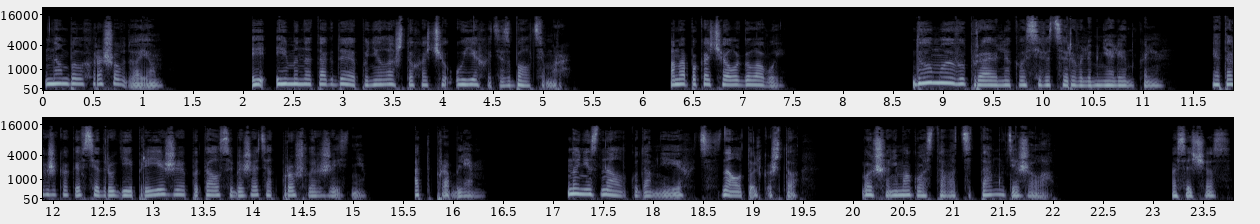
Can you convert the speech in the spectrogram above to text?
Нам было хорошо вдвоем. И именно тогда я поняла, что хочу уехать из Балтимора. Она покачала головой. «Думаю, вы правильно классифицировали меня, Линкольн. Я так же, как и все другие приезжие, пыталась убежать от прошлой жизни, от проблем. Но не знала, куда мне ехать. Знала только, что больше не могу оставаться там, где жила. А сейчас?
